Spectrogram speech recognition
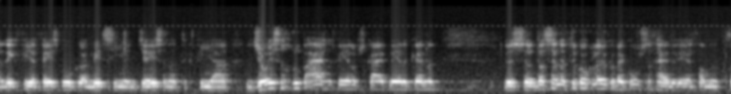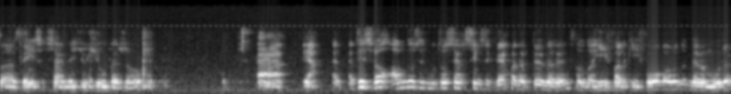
uh, ik via Facebook, uh, Mitzi en Jason, dat ik via Joyce groep eigenlijk weer op Skype leren kennen. Dus uh, dat zijn natuurlijk ook leuke bijkomstigheden weer van het bezig zijn met YouTube en zo. Het, is wel anders. Ik moet wel zeggen, sinds ik weg ben naar Purmerend, want hier waar ik hiervoor woonde, met mijn moeder.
